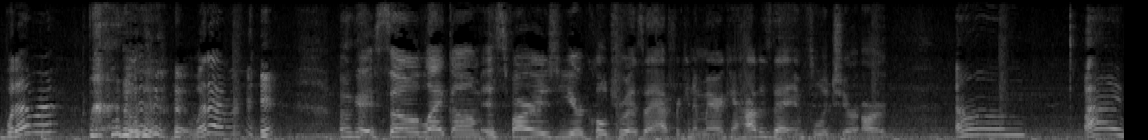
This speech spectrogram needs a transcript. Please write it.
whatever, whatever. Okay, so like um as far as your culture as an African American, how does that influence your art? um, I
